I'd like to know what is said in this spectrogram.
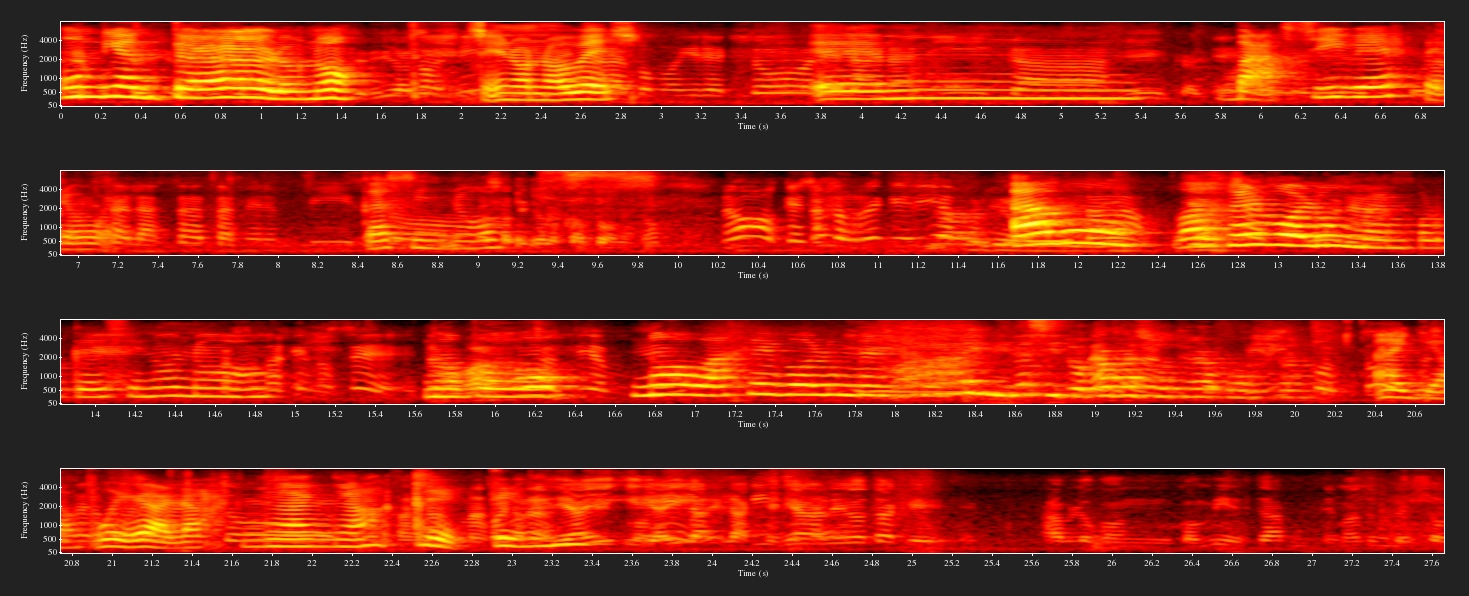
Un día entero, no. Si no, no ves. Eh, va, sí ves, pero bueno. Casi no No, que yo lo requería porque... Hago, bajé el volumen porque si no, no... No puedo... No, bajé el volumen. Ay, mira si tocabas otra cosa. Ay, ya voy a las ñañas que tengo. Y de ahí, y de ahí la, la genial anécdota que hablo con, con Mirta, te mando un beso.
